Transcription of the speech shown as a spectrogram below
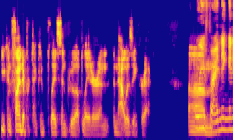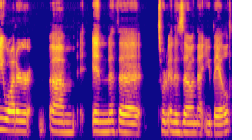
you can find a protected place and brew up later. And, and that was incorrect. Um, Were you um, finding any water um, in the sort of in the zone that you bailed?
